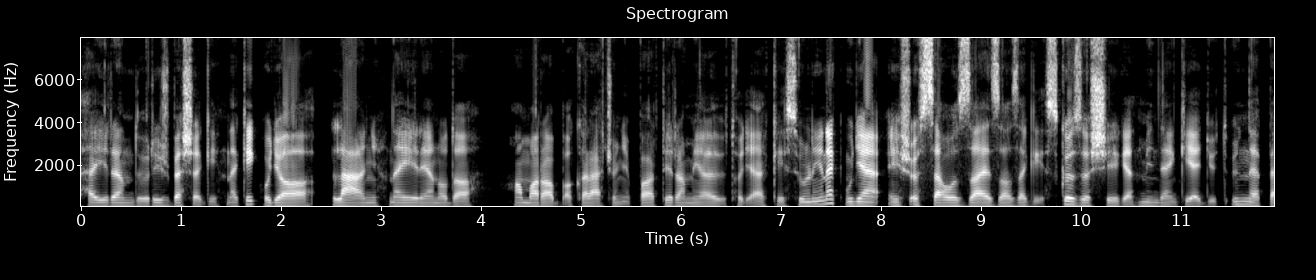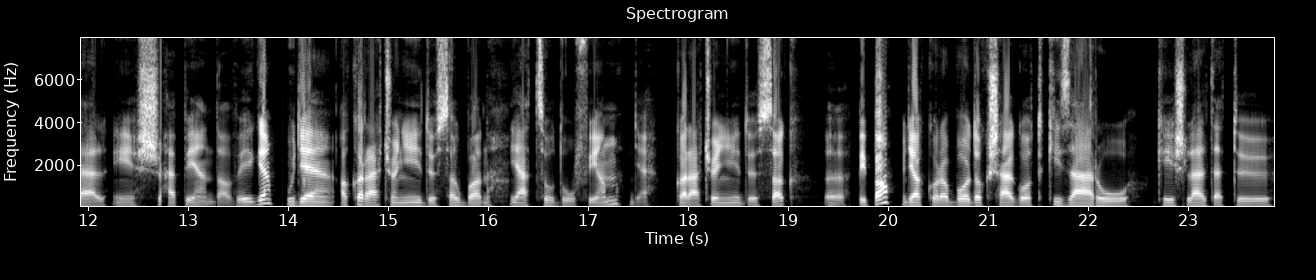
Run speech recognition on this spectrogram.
helyi rendőr is besegít nekik, hogy a lány ne érjen oda hamarabb a karácsonyi partira, mielőtt, hogy elkészülnének, ugye, és összehozza ez az egész közösséget, mindenki együtt ünnepel, és happy end a vége. Ugye a karácsonyi időszakban játszódó film, ugye karácsonyi időszak, ö, pipa, ugye akkor a boldogságot kizáró késleltető,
